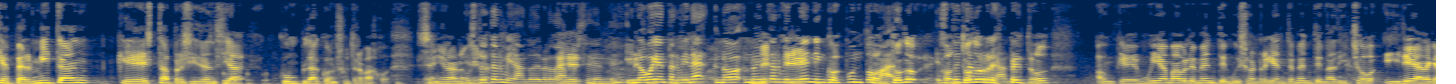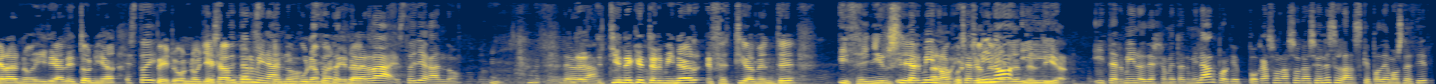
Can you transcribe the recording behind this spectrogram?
que permitan que esta presidencia cumpla con su trabajo. Señora Noguera. Estoy terminando, de verdad, eh, presidente. Y no voy a intervenir, no, no en ningún punto con más. Todo, con todo respeto, aunque muy amablemente, muy sonrientemente me ha dicho iré al grano, iré a Letonia, pero no llegamos de ninguna manera. De verdad, estoy llegando. De verdad. Eh, tiene que terminar efectivamente y ceñirse a la cuestión del orden del día. Y termino, y déjeme terminar, porque pocas son las ocasiones en las que podemos decir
